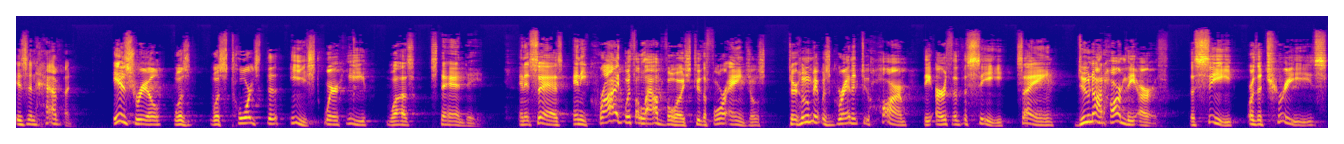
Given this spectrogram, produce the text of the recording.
is in heaven. Israel was, was towards the east where he was standing. And it says, And he cried with a loud voice to the four angels to whom it was granted to harm the earth of the sea, saying, Do not harm the earth, the sea, or the trees,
